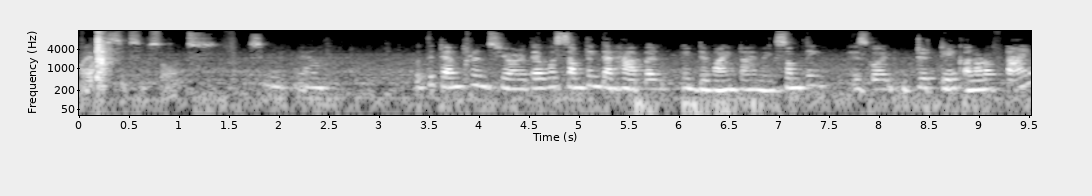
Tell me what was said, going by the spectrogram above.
Why the Six of Swords? So, yeah. With the Temperance here, there was something that happened in divine timing. Something is going to take a lot of time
